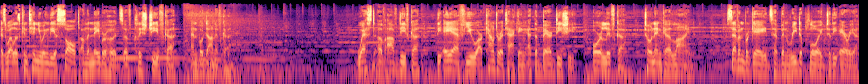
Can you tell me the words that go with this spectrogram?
as well as continuing the assault on the neighborhoods of Klishchivka and Bohdanivka. West of Avdivka, the AFU are counterattacking at the Berdichi, Orlivka, Tonenka line. Seven brigades have been redeployed to the area.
